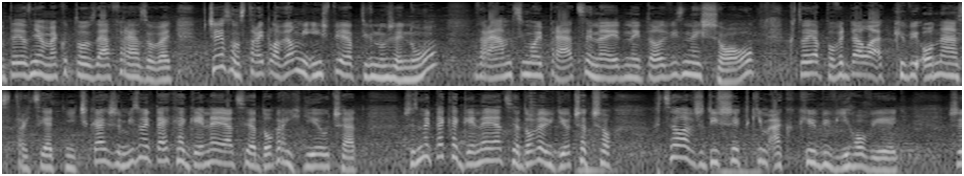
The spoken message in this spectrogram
No teraz neviem, ako to zafrázovať. Včera som stretla veľmi inšpiratívnu ženu v rámci mojej práce na jednej televíznej show, ktorá povedala, keby o nás triciatničkách, že my sme taká generácia dobrých dievčat. Že sme taká generácia dobrých dievčat, čo chcela vždy všetkým ako keby vyhovieť. Že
